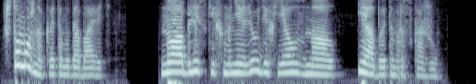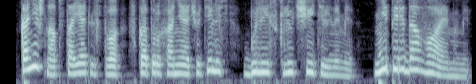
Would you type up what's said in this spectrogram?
Что можно к этому добавить? Но о близких мне людях я узнал и об этом расскажу. Конечно, обстоятельства, в которых они очутились, были исключительными, непередаваемыми.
